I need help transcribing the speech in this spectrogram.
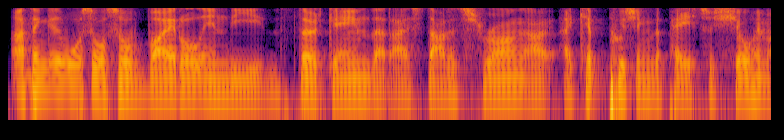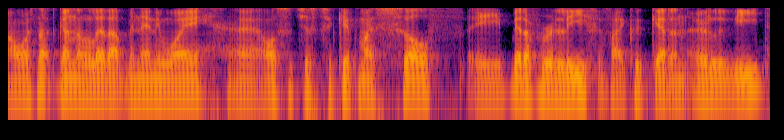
I think it was also vital in the third game that I started strong. I, I kept pushing the pace to show him I was not going to let up in any way. Uh, also, just to give myself a bit of relief if I could get an early lead.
